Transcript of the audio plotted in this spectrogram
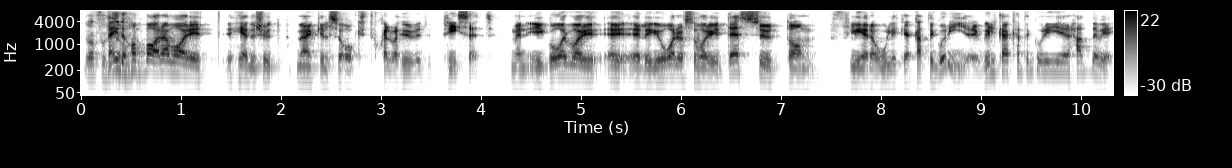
Det Nej, det har bara varit hedersutmärkelse och själva huvudpriset. Men igår var det, eller i år så var det ju dessutom flera olika kategorier. Vilka kategorier hade vi?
